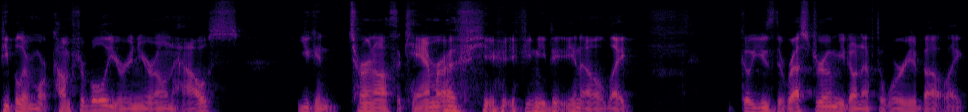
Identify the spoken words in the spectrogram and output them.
people are more comfortable. You're in your own house. You can turn off the camera if you if you need to, you know, like go use the restroom. You don't have to worry about like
